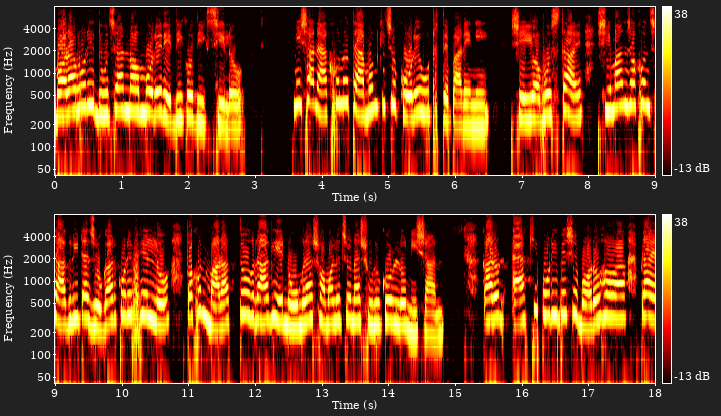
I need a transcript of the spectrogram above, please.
বরাবরই দু চার নম্বরের এদিক ওদিক ছিল। নিশান এখনও তেমন কিছু করে উঠতে পারেনি। সেই অবস্থায় সীমান যখন চাকরিটা জোগাড় করে ফেলল, তখন মারাত্মক রাগে নোংরা সমালোচনা শুরু করল নিশান। কারণ একই পরিবেশে বড় হওয়া প্রায়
